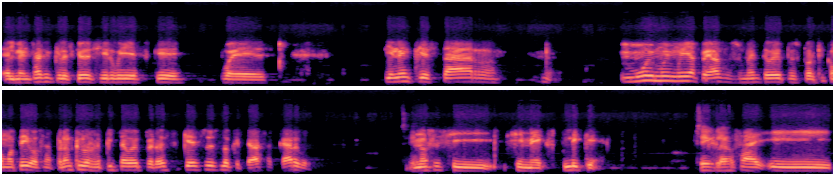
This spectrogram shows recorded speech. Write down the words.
el mensaje que les quiero decir, güey, es que, pues, tienen que estar muy, muy, muy apegados a su mente, güey, pues porque como te digo, o sea, perdón que lo repita, güey, pero es que eso es lo que te va a sacar, güey. No sé si, si me explique. Sí, claro. O sea, y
